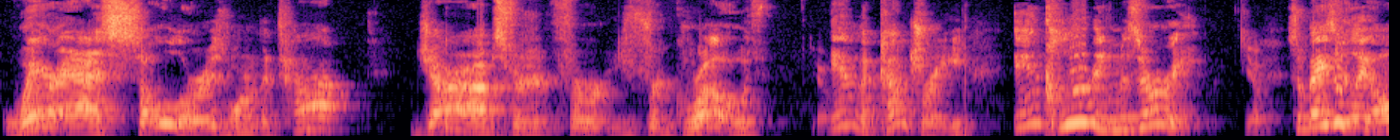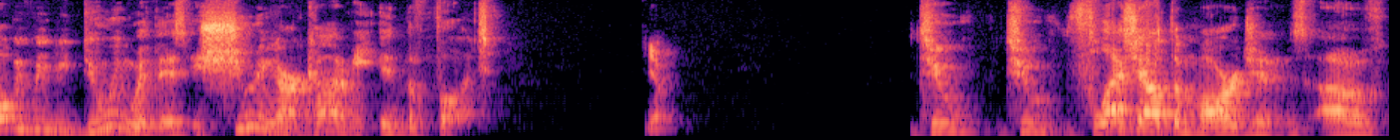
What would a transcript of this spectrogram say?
Whereas solar is one of the top jobs for for for growth Yep. in the country, including Missouri. Yep. So basically, all we would be doing with this is shooting our economy in the foot Yep. to to flesh out the margins of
